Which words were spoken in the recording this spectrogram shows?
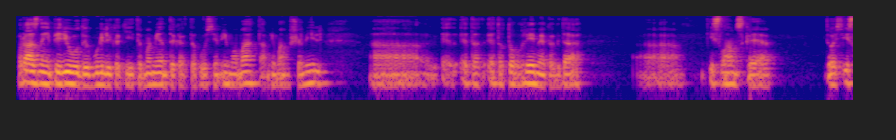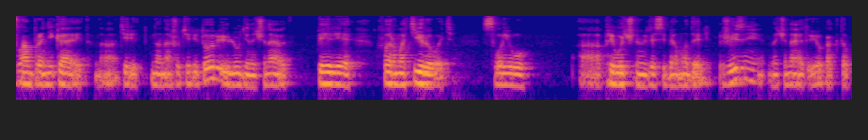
В разные периоды были какие-то моменты, как, допустим, имамат, там, имам Шамиль. А, э, это, это то время, когда а, исламская, то есть ислам проникает на, на нашу территорию, и люди начинают переформатировать свою а, привычную для себя модель жизни, начинают ее как-то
